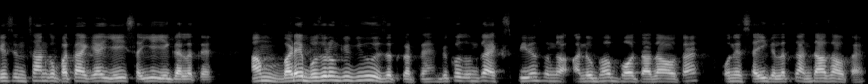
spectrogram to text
जिस इंसान को पता है क्या यही सही है, ये गलत है, हम बड़े बुज़ुर्गों की क्यों इज़्ज़त करते हैं? बिकॉज़ उनका एक्सपीरियंस उनका अनुभव बहुत ज़्यादा होता है, उन्हें सही गलत का अंदाज़ा होता है।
